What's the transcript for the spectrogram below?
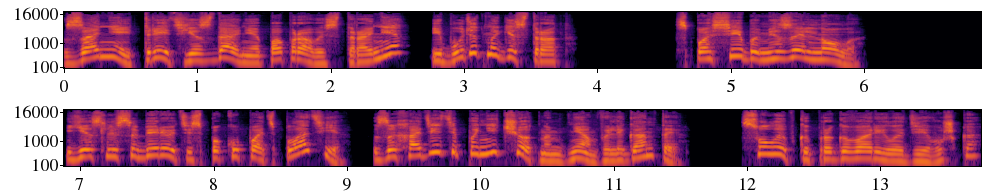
За ней третье здание по правой стороне и будет магистрат. Спасибо, мизель Нола. Если соберетесь покупать платье, заходите по нечетным дням в Элеганте. С улыбкой проговорила девушка,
